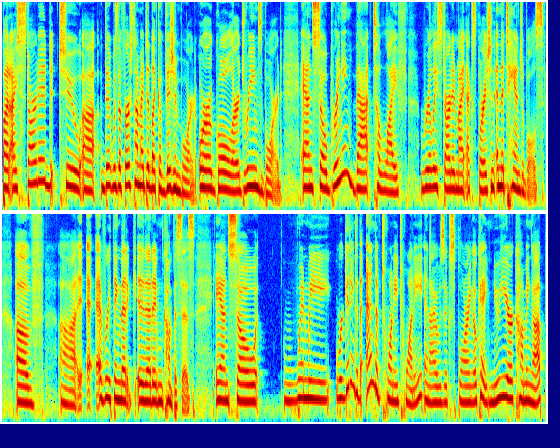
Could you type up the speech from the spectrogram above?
but I started to, uh, it was the first time I did like a vision board or a goal or a dreams board. And so bringing that to life really started my exploration and the tangibles of uh, everything that it, that it encompasses. And so when we were getting to the end of 2020 and I was exploring, okay, new year coming up,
